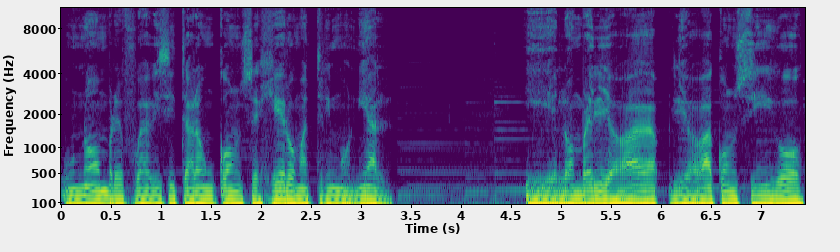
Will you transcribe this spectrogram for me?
un hombre fue a visitar a un consejero matrimonial y el hombre llevaba, llevaba consigo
